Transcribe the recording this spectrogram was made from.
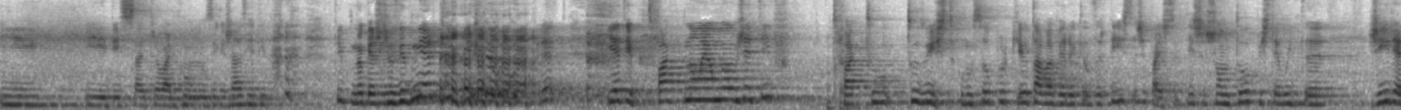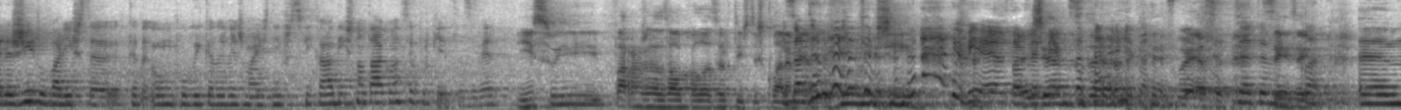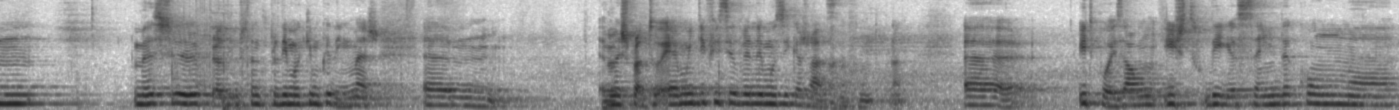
e, e disse, ai, trabalho com música jazz e é tipo, tipo, não queres fazer dinheiro? e é tipo, de facto não é o meu objetivo. De Ok. facto, tudo isto começou porque eu estava a ver aqueles artistas, epá, estes artistas são topo, isto é muito giro, era giro levar isto a um público cada vez mais diversificado e isto não está a acontecer, porquê? Estás a ver? Isso e para arranjar álcool aos artistas, claramente. Exatamente. Imagino. Havia essa A objetivo. gente da... Foi essa. Exatamente, Sim, sim. claro. Hum, mas, eh, pronto, entretanto perdi-me aqui um bocadinho, mas... hum, mas pronto, é muito difícil vender música jazz, no fundo, pronto. Ah, e depois, há um, isto liga-se ainda com uma,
